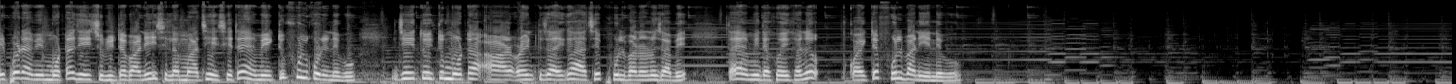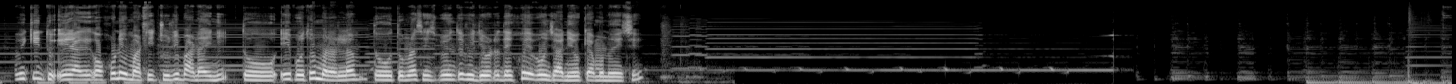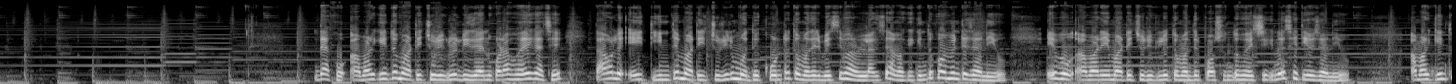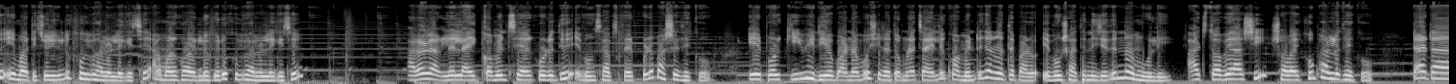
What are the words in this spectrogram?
এরপরে আমি মোটা যেই চুড়িটা বানিয়েছিলাম মাঝে, সেটাই আমি একটু ফুল করে নেব। যেহেতু একটু মোটা আর অনেকটা জায়গা আছে, ফুল বানানো যাবে, তাই আমি দেখো এখানে কয়েকটা ফুল বানিয়ে নেব। আমি কিন্তু এর আগে কখনোই মাটির চুড়ি বানাইনি, তো এই প্রথম বানালাম। তো তোমরা শেষ পর্যন্ত ভিডিওটা দেখো এবং জানিও কেমন হয়েছে। দেখো, আমার কিন্তু মাটির চুড়িগুলো ডিজাইন করা হয়ে গেছে। তাহলে এই তিনটে মাটির চুড়ির মধ্যে কোনটা তোমাদের বেশি ভালো লাগছে আমাকে কিন্তু কমেন্টে জানিও। এবং আমার এই মাটির চুড়িগুলো তোমাদের পছন্দ হয়েছে কিনা সেটিও জানিও। আমার কিন্তু এই মাটির চুড়িগুলো খুবই ভালো লেগেছে, আমার ঘরের লোকেরও খুবই ভালো লেগেছে। ভালো লাগলে লাইক কমেন্ট শেয়ার করে দিও এবং সাবস্ক্রাইব করে পাশে থেকো। এরপর কি ভিডিও বানাবো সেটা তোমরা চাইলে কমেন্টে জানাতে পারো এবং সাথে নিজেদের নামগুলি। আজ তবে আসি, সবাই খুব ভালো থেকো। টাটা!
